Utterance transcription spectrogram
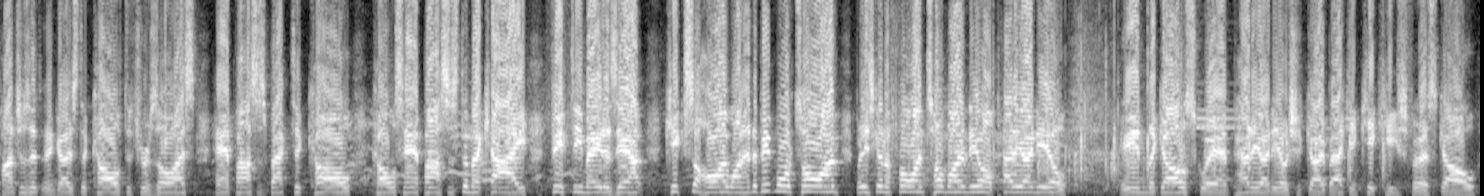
Punches it and goes to Cole to Trezise. Hand passes back to Cole. Cole's hand passes to McKay. 50 metres out. Kicks a high one. Had a bit more time, but he's going to find Tom O'Neill, Paddy O'Neill in the goal square. And Paddy O'Neill should go back and kick his first goal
